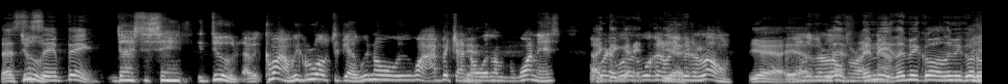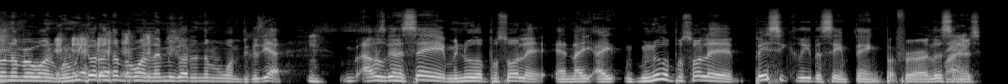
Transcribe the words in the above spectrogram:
That's the same thing. That's the same, dude. I mean, come on, we grew up together. We know what we want. I bet you I know Yeah. what number one is. I We're, think we're, I- we're gonna yeah. leave it alone. Yeah, We're yeah. leave it alone Let, for let me now. let me go. Let me go to number one. When we go to number one, let me go to number one because yeah, Mm. I was gonna say menudo pozole, and I, I menudo pozole basically the same thing, but for our listeners,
